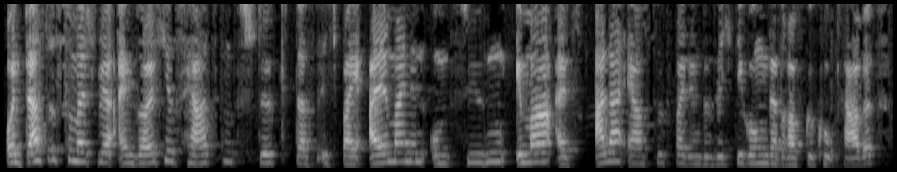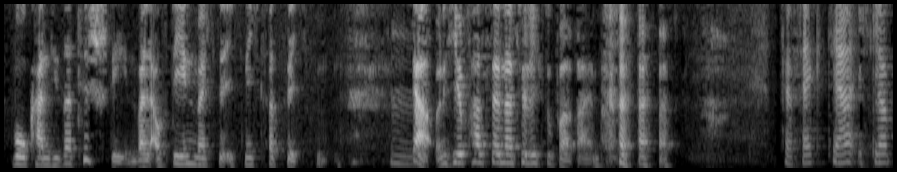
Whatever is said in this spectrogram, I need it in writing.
Und das ist zum Beispiel ein solches Herzensstück, dass ich bei all meinen Umzügen immer als allererstes bei den Besichtigungen darauf geguckt habe, wo kann dieser Tisch stehen, weil auf den möchte ich nicht verzichten. Mhm. Ja, und hier passt er natürlich super rein. Perfekt, ja. Ich glaube,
